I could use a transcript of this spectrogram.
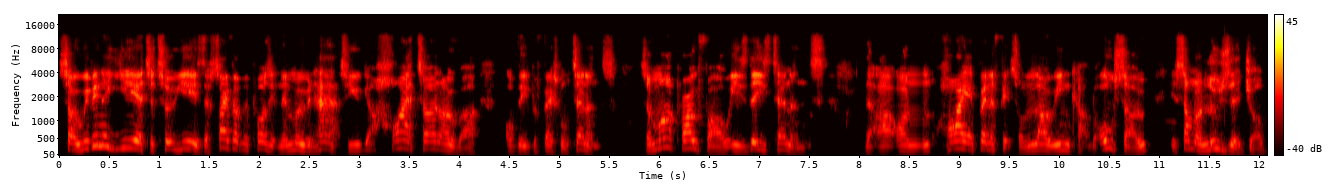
So within a year to two years, they've saved up a deposit and they're moving house. So you get a higher turnover of the professional tenants. So my profile is these tenants that are on higher benefits or low income. But also, if someone loses their job,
